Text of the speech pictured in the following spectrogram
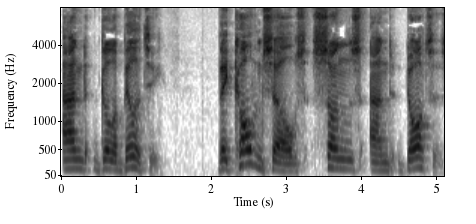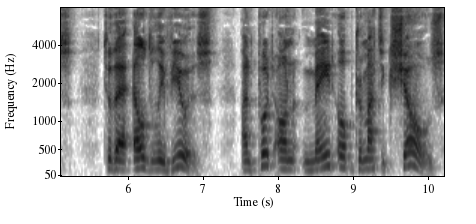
and gullibility. They call themselves sons and daughters to their elderly viewers and put on made up dramatic shows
